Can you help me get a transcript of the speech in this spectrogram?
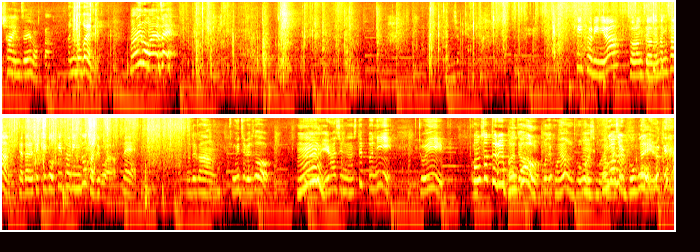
샤인즈의 먹방. 많이 먹어야지. 많이 먹어야지. 케이터링이랑 저랑 저는 항상 배달을 시키고 케이터링도 가지고 와요. 네. 어제랑 저희 집에서 그음 일하시는 스태프분이 저희 콘서트를 보고 맞아. 어제 공연 보고 음, 오신 거예요. 공연을 보고. 네, 이렇게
